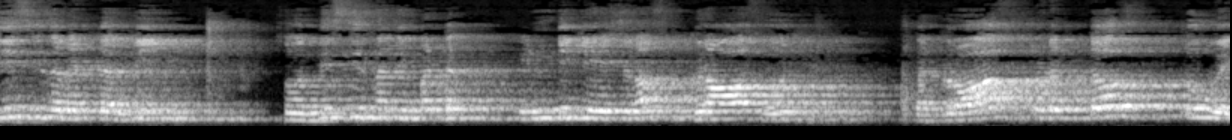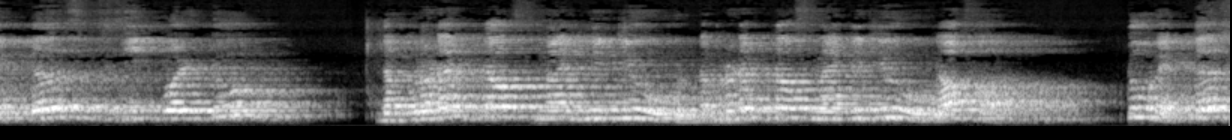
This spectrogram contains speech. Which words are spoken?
this is a vector B. So this is nothing but the indication of cross over here. The cross product of two vectors is equal to the product of magnitude, the product of magnitude of two vectors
